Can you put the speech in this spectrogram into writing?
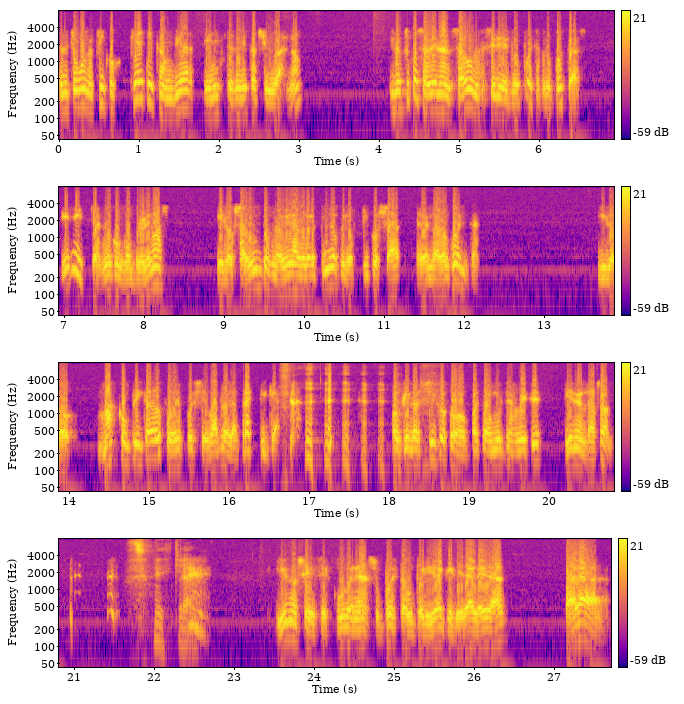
han dicho, bueno chicos, ¿qué hay que cambiar en, este, en esta ciudad, no? Y los chicos habían lanzado una serie de propuestas, propuestas bien hechas, ¿no? Con, problemas que los adultos no habían advertido que los chicos ya se habían dado cuenta. Y lo más complicado fue después llevarlo a la práctica. Porque los chicos, como pasa muchas veces, tienen razón. Sí, claro. Y uno se, se escuda en esa supuesta autoridad que le da la edad para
